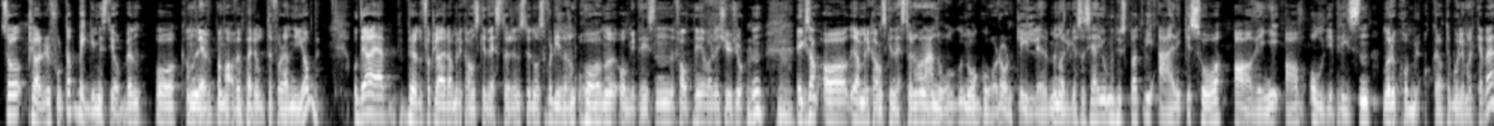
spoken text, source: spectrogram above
så klarer du fort at begge mister jobben og kan leve på Nav en periode til får deg en ny jobb. Og det har jeg prøvd å forklare amerikanske investorer en stund også, for de var sånn Å, når oljeprisen falt i var det 2014? Mm. mm. Ikke sant? Og de amerikanske investorene Nei, nå, nå, går det ordentlig ille med Norge. Så sier jeg jo, men husk på at vi er ikke så avhengig av oljeprisen når det kommer akkurat til boligmarkedet.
